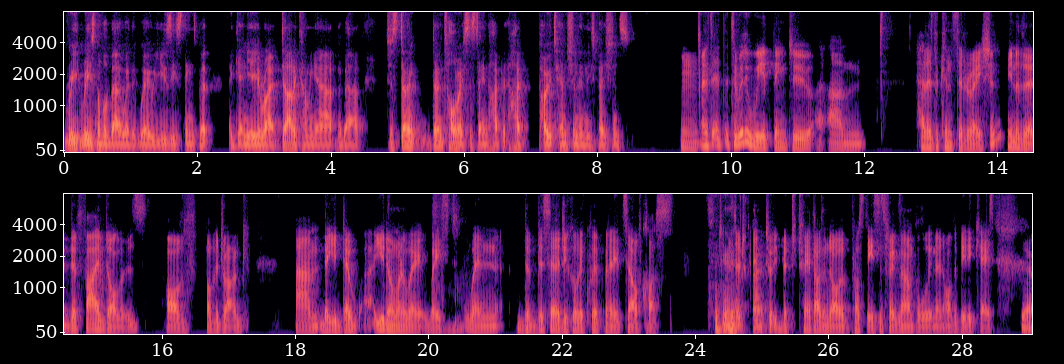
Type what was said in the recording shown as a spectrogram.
re- reasonable about where, where we use these things. But again, yeah, you're right. Data coming out about just don't don't tolerate sustained hypo, hypotension in these patients. Mm. And it's, it's a really weird thing to um, have as a consideration. You know, the the five dollars of of a drug um, that you that you don't want to waste when the, the surgical equipment itself costs twenty thousand dollar prosthesis, for example, in an orthopedic case. Yeah,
